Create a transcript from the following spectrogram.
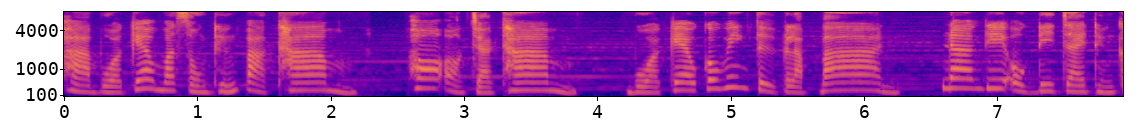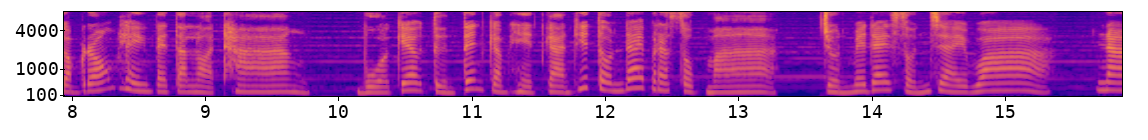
พาบัวแก้วมาส่งถึงปากถ้ำพ่อออกจากถ้ำบัวแก้วก็วิ่งตื่นกลับบ้าน นางดีอกดีใจถึงกับร้องเพลงไปตลอดทาง บัวแก้วตื่นเต้นกับเหตุการณ์ที่ตนได้ประสบมา จนไม่ได้สนใจว่า น้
